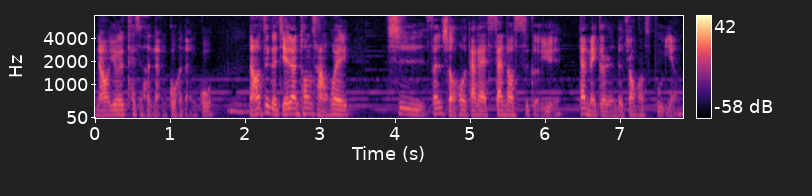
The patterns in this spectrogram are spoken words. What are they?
然后又会开始很难过，很难过。嗯，然后这个阶段通常会。是分手后大概三到四个月，但每个人的状况是不一样。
